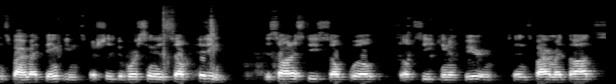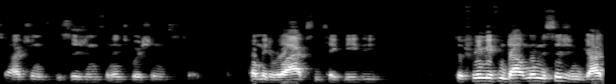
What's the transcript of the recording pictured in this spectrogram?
inspire my thinking, especially divorcing is self pity, dishonesty, self will, self seeking, and fear to inspire my thoughts, actions, decisions, and intuitions to help me to relax and take it easy, to free me from doubt and indecision. God,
